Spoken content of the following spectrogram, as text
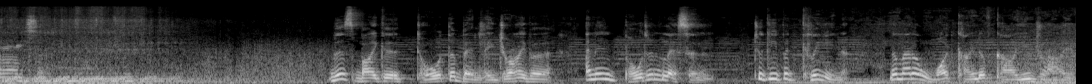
засранца. This biker taught the Bentley driver an important lesson to keep it clean no matter what kind of car you drive.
